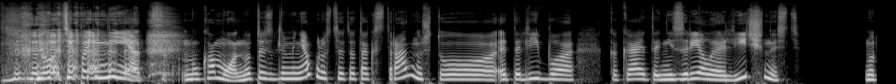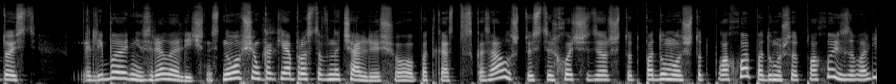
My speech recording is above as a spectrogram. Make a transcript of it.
Ну, типа, нет, ну, come on, ну, Ну, то есть для меня просто это так странно, что это либо какая-то незрелая личность, ну, то есть либо незрелая личность. Ну, в общем, как я просто в начале еще подкаста сказала, что если ты хочешь сделать что-то, подумал что-то плохое, подумай что-то плохое и завали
